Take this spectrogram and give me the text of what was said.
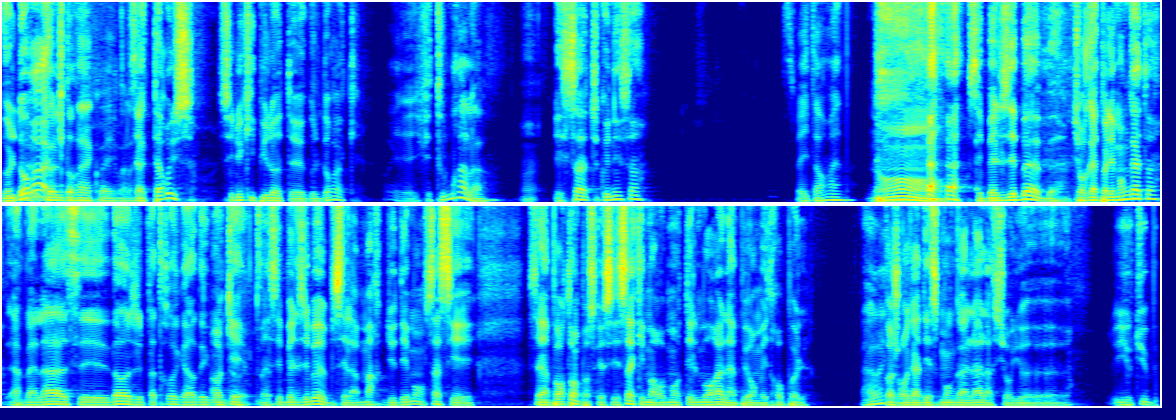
Goldorak, Goldorak, ouais, voilà. c'est Actarus. C'est lui qui pilote euh, Goldorak. Ouais, Il fait tout le bras là. Ouais. Et ça, tu connais ça? Spider-Man. Non, c'est Belzebub. Tu regardes pas les mangas, toi? Ah bah là, c'est. Non, j'ai pas trop regardé. Ok, bah, c'est Belzebub, c'est la marque du démon. Ça, c'est c'est important parce que c'est ça qui m'a remonté le moral un peu en métropole. Ah ouais? Quand je regardais ce manga-là là, sur euh, YouTube.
